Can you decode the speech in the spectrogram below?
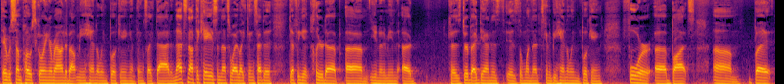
there was some posts going around about me handling booking and things like that, and that's not the case, and that's why like things had to definitely get cleared up. Um, you know what I mean? Because uh, Dirtbag Dan is is the one that's going to be handling the booking for uh, bots, um, but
